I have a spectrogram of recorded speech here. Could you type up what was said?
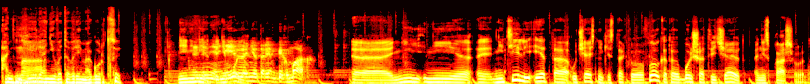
А не на... ели они в это время огурцы? Не-не-не, не, не ели они в это время Биг Мак. Э, не, не, э, не те ли это участники Stack Overflow, которые больше отвечают, а не спрашивают?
